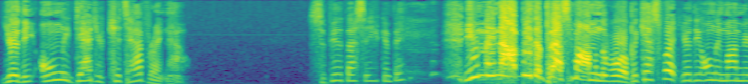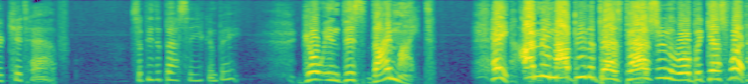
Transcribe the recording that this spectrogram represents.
You're the only dad your kids have right now. So be the best that you can be. You may not be the best mom in the world, but guess what? You're the only mom your kids have. So be the best that you can be. Go in this thy might. Hey, I may not be the best pastor in the world, but guess what?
